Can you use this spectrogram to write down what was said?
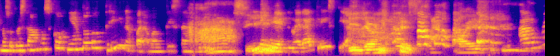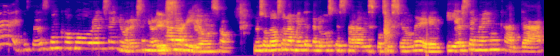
nosotros estábamos cogiendo doctrina para bautizar. Ah, sí. Y él no era cristiano. Y yo no. Amén. Ustedes ven cómo obra el Señor. El Señor es maravilloso. Nosotros solamente tenemos que estar a disposición de Él y Él se va a encargar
